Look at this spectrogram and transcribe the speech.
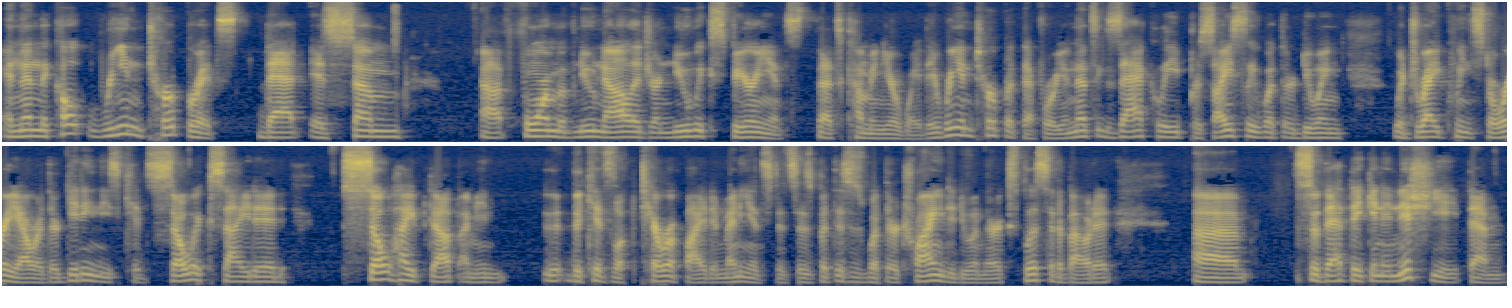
and then the cult reinterprets that as some uh, form of new knowledge or new experience that's coming your way. They reinterpret that for you. And that's exactly precisely what they're doing with Drag Queen Story Hour. They're getting these kids so excited, so hyped up. I mean, the, the kids look terrified in many instances, but this is what they're trying to do, and they're explicit about it, uh, so that they can initiate them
